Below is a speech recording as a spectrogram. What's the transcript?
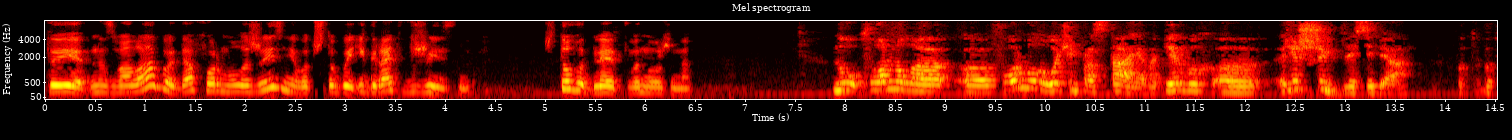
ты назвала бы, да, формула жизни, вот чтобы играть в жизнь? Что вот для этого нужно? Ну, формула, э, формула очень простая. Во-первых, э, решить для себя, вот, вот,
